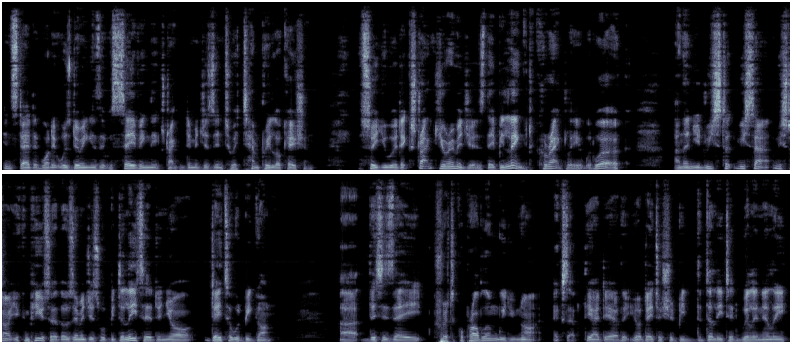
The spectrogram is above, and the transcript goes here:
instead, what it was doing is it was saving the extracted images into a temporary location. So you would extract your images, they'd be linked correctly, it would work, and then you'd restart, restart, restart your computer, those images would be deleted and your data would be gone. Uh, this is a critical problem. We do not accept the idea that your data should be deleted willy nilly.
